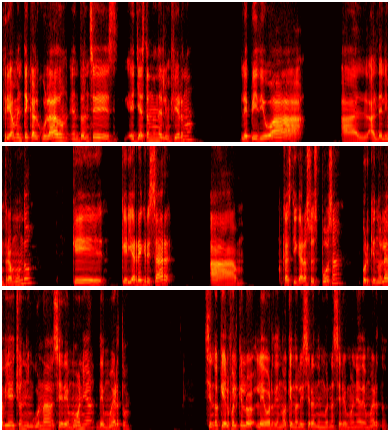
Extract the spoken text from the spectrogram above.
fríamente calculado. Entonces, eh, ya estando en el infierno, le pidió a al al del inframundo que quería regresar a castigar a su esposa, porque no le había hecho ninguna ceremonia de muerto. Siendo que él fue el que le ordenó que no le hiciera ninguna ceremonia de muerto.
